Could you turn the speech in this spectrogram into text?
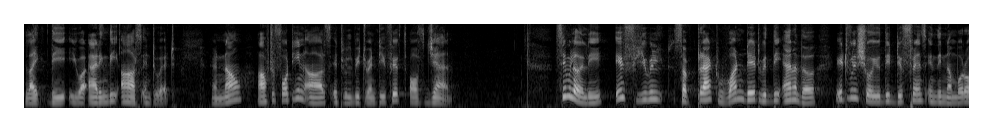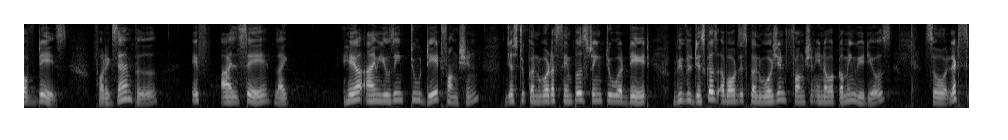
like the you are adding the hours into it. And now after 14 hours it will be 25th of Jan Similarly, if you will subtract one date with the another, it will show you the difference in the number of days. For example, if I'll say like here I'm using to date function just to convert a simple string to a date. We will discuss about this conversion function in our coming videos. So let's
